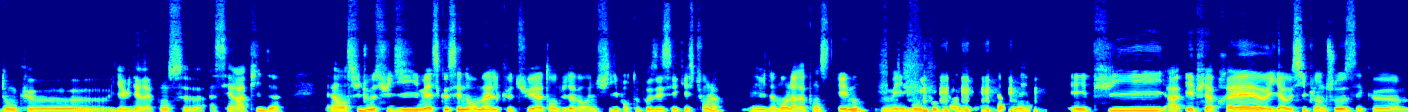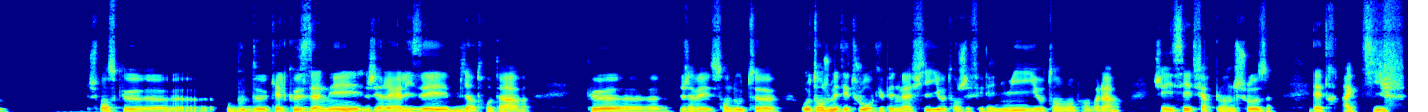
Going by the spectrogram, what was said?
Donc, euh, il y a eu des réponses euh, assez rapides. Et ensuite, je me suis dit, mais est-ce que c'est normal que tu aies attendu d'avoir une fille pour te poser ces questions-là? Évidemment, la réponse est non. Mais bon, il faut faire mais... Et puis, ah, et puis après, euh, il y a aussi plein de choses. C'est que je pense que au bout de quelques années, j'ai réalisé bien trop tard que j'avais sans doute autant je m'étais toujours occupé de ma fille, autant j'ai fait les nuits, autant enfin voilà, j'ai essayé de faire plein de choses d'être actif,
